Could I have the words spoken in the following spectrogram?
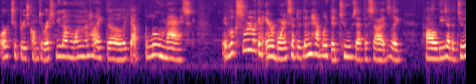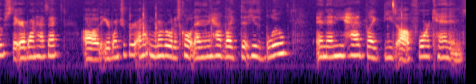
ARC troopers come to rescue them. One of them had like the like that blue mask it looks sort of like an airborne, except it didn't have like the tubes at the sides, like how these had the tubes. The airborne has that. Uh, the airborne trooper. I don't remember what it's called. And then he had like the, he's blue, and then he had like these uh four cannons.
